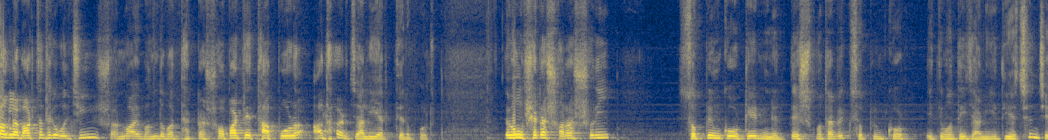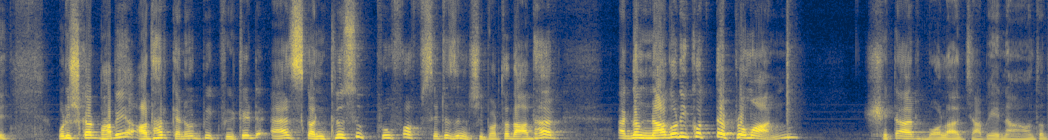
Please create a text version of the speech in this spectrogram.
বাংলা বার্তা থেকে বলছি, সন্ময় বন্দ্যোপাধ্যায় একটা সপাটে থাপড়, আধার জালিয়াতের ওপর এবং সেটা সরাসরি সুপ্রিম কোর্টের নির্দেশ মোতাবেক, সুপ্রিম কোর্ট ইতিমধ্যেই জানিয়ে দিয়েছেন যে, পরিষ্কারভাবে Aadhaar cannot be treated as conclusive proof of citizenship অর্থাৎ আধার একদম নাগরিকত্বের প্রমাণ, সেটা আর বলা যাবে না। অন্তত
